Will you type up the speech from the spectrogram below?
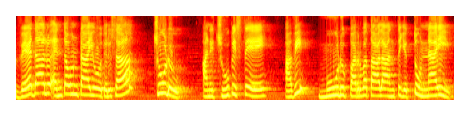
వేదాలు ఎంత ఉంటాయో తెలుసా? చూడు అని చూపిస్తే అవి మూడు పర్వతాల అంత ఎత్తు ఉన్నాయి.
